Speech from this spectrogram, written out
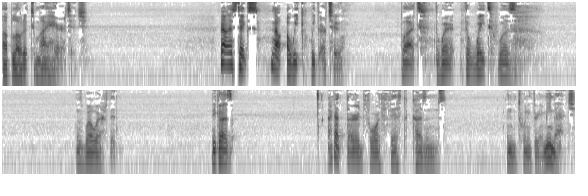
upload it to MyHeritage. Now this takes now a week, week or two, but the way the wait was was well worth it. Because I got third, fourth, fifth cousins in the 23andMe match.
